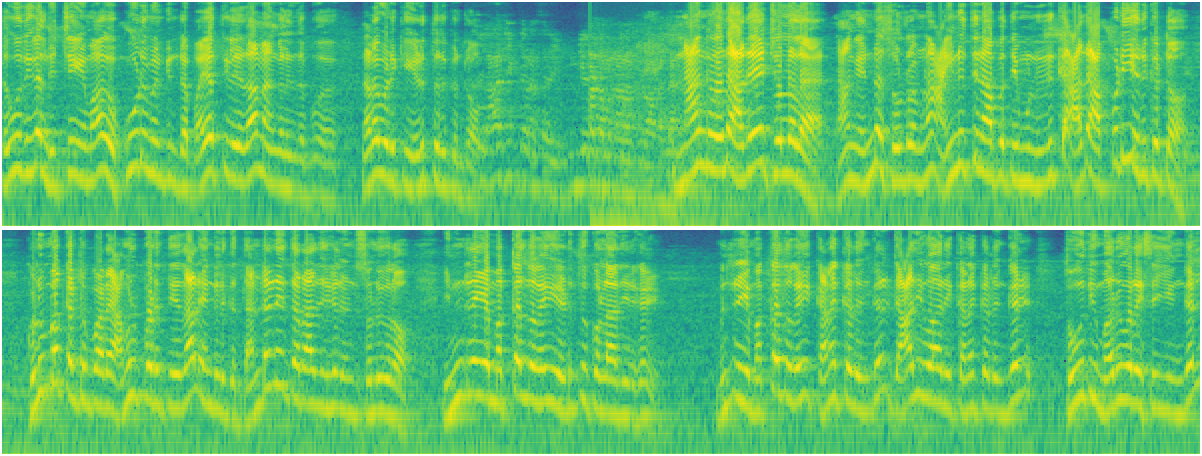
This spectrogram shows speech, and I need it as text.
தொகுதிகள் நிச்சயமாக கூடும் என்கின்ற பயத்திலே தான் நாங்கள் இந்த நடவடிக்கை எடுத்திருக்கின்றோம். நாங்கள் வந்து அதே சொல்லலை. நாங்கள் என்ன சொல்கிறோம்னா ஐநூற்றி நாற்பத்தி மூணு இருக்குது அது அப்படியே இருக்கட்டும். குடும்ப கட்டுப்பாடை அமுல்படுத்தியதால் எங்களுக்கு தண்டனை தராதீர்கள் என்று சொல்லுகிறோம். இன்றைய மக்கள் தொகையை எடுத்துக்கொள்ளாதீர்கள் இன்றைய மக்கள் தொகையை கணக்கெடுங்கள் ஜாதிவாரி கணக்கெடுங்கள் தொகுதி மறுவரை செய்யுங்கள்.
